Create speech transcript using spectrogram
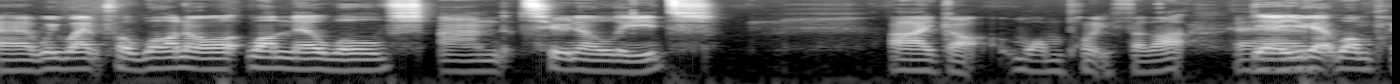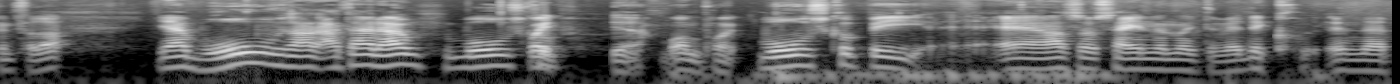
uh, we went for one or one nil Wolves and two 0 Leeds. I got one point for that. Yeah, Uh, you get one point for that. Yeah, Wolves. I, I don't know. Wolves. Could, Wait, yeah, one point. Wolves could be, uh, as I was saying in like the video in the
